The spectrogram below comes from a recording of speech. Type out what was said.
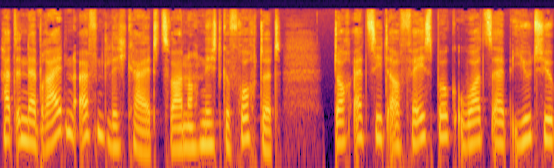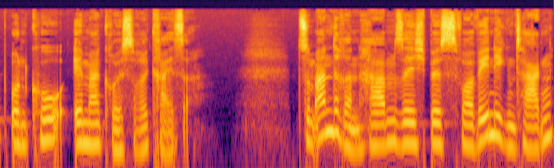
hat in der breiten Öffentlichkeit zwar noch nicht gefruchtet, doch er zieht auf Facebook, WhatsApp, YouTube und Co. immer größere Kreise. Zum anderen haben sich bis vor wenigen Tagen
